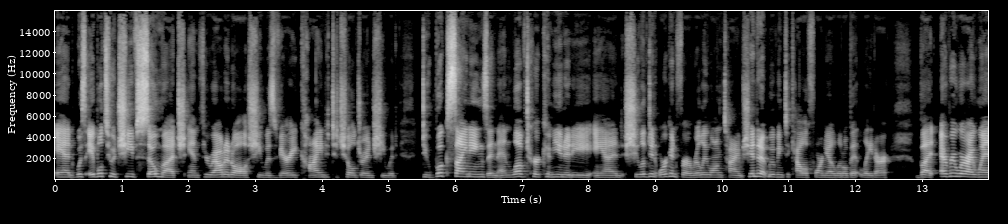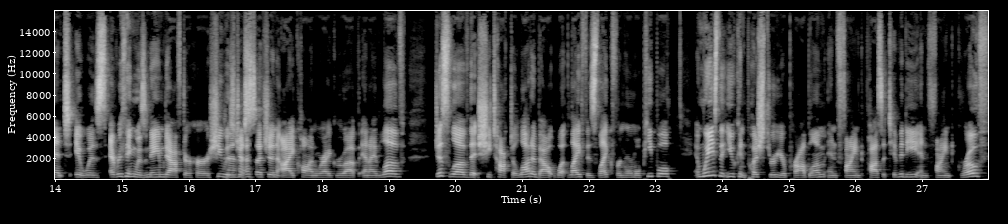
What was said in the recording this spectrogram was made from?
and was able to achieve so much. And throughout it all she was very kind to children. She would do book signings and, and loved her community. And she lived in Oregon for a really long time. She ended up moving to California a little bit later. But everywhere I went, it was everything was named after her. She was just such an icon where I grew up. And I love, just love that she talked a lot about what life is like for normal people and ways that you can push through your problem and find positivity and find growth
